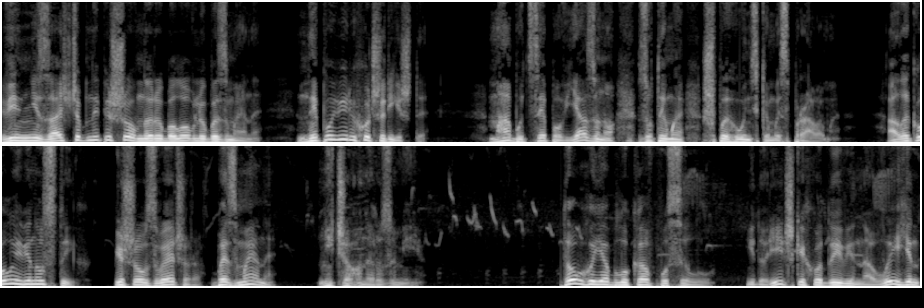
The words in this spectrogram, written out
Він ні за що б не пішов на риболовлю без мене. Не повірю, хоч ріжте. Мабуть, це пов'язано з отими шпигунськими справами. Але коли він устиг, пішов з вечора, без мене, нічого не розумію. Довго я блукав по селу, і до річки ходив, і на вигін,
